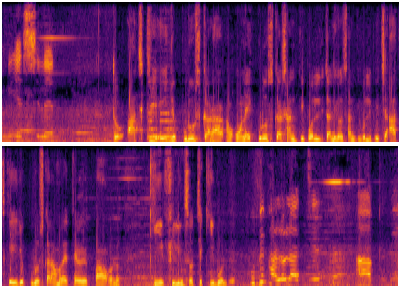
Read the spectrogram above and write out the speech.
উনি এসেছিলেন। তো আজকে এই যে পুরস্কার অনেক পুরস্কার শান্তিপল্লী টালিগঞ্জ শান্তিপল্লী পেয়েছে। আজকে এই যে পুরস্কার আমাদের থেকে পাওয়া হলো কি ফিলিংস হচ্ছে কি বলবে? খুবই ভালো লাগছে আহ, খুবই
